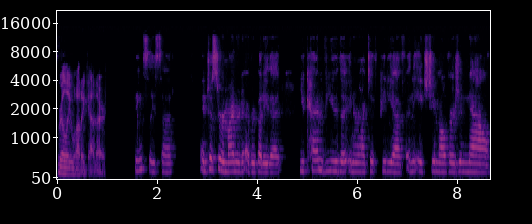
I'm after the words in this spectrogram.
really well together. Thanks, Lisa. And just a reminder to everybody that you can view the interactive PDF and the HTML version now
